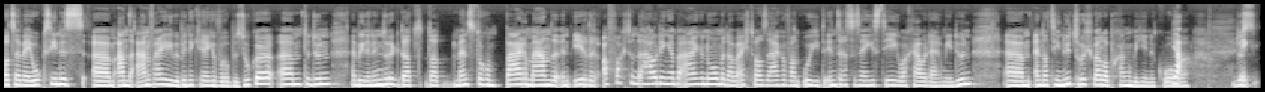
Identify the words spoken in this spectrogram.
Wat wij ook zien is, um, aan de aanvragen die we binnenkrijgen voor bezoeken um, te doen, heb ik de indruk dat, dat mensen toch een paar maanden een eerder afwachtende houding hebben aangenomen. Dat we echt wel zagen van, oei, de interesse zijn gestegen, wat gaan we daarmee doen? Um, en dat die nu terug wel op gang beginnen komen. Ja. Dus... Ik,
